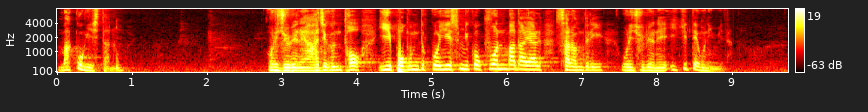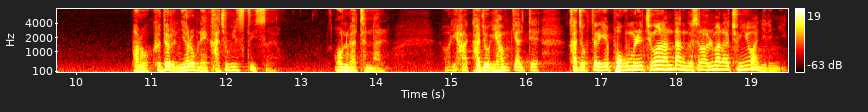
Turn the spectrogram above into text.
막고 계시다는 거예요. 우리 주변에 아직은 더 이 복음 듣고 예수 믿고 구원받아야 할 사람들이 우리 주변에 있기 때문입니다. 바로 그들은 여러분의 가족일 수도 있어요. 오늘 같은 날 우리 가족이 함께 할 때 가족들에게 복음을 증언한다는 것은 얼마나 중요한 일입니까?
